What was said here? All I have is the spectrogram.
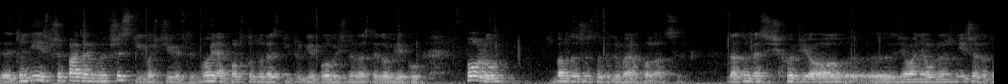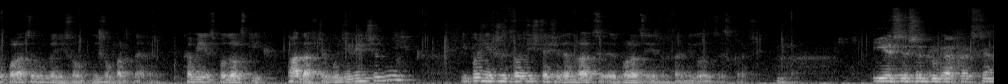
Yy, To nie jest przypadek we wszystkich właściwie, w tych wojnach polsko-tureckich drugiej połowy XVII wieku. W polu bardzo często wygrywają Polacy. Natomiast jeśli chodzi o y, działania oblężnicze, no to Polacy w ogóle nie są, nie są partnerem. Kamieniec Podolski pada w ciągu 9 dni i później przez 27 lat y, Polacy nie są w stanie go odzyskać. I jest jeszcze druga kwestia.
